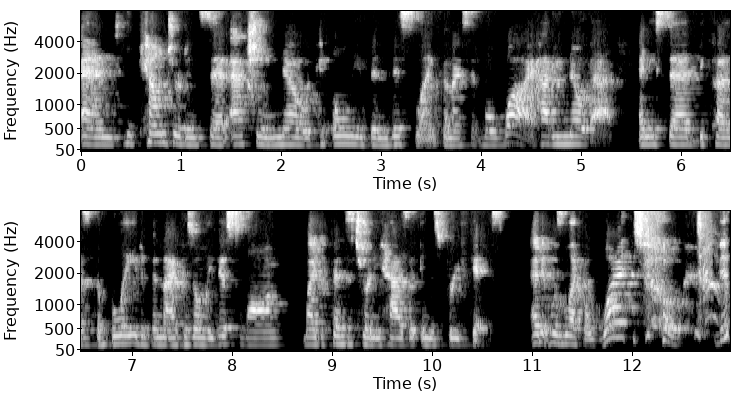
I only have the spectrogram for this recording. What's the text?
and he countered and said, actually, no, it could only have been this length. And I said, well, why? How do you know that? And he said, because the blade of the knife is only this long. My defense attorney has it in his briefcase. And it was like a what? So this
